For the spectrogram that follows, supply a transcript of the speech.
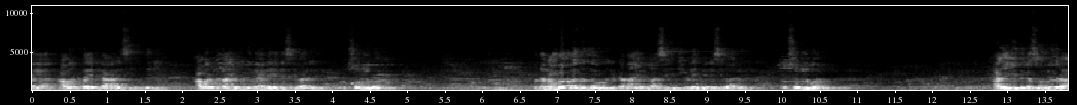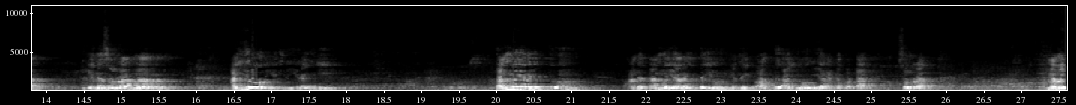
வேலை? அவருக்கு தான் எல்லா அரசியமும் தெரியும். அவருக்கு தான் இந்த வேலையை என்ன செய்வார்? சொல்லுவார். அந்த நம்ப தகுந்தவங்க கிட்ட தான் எல்லா செய்திகளையும் என்ன செய்வாரு சொல்லுவார். அதை இதுல சொல்லுகிறார். என்ன சொல்றாருன்னா ஐயோ என்று இறங்கி தன்மை அனைத்தும் அந்த தன்மை அனைத்தையும் என்னை பார்த்து ஐயோ இறக்கப்பட்டார். சொல்றார். நம்மை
